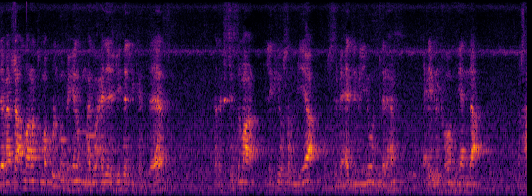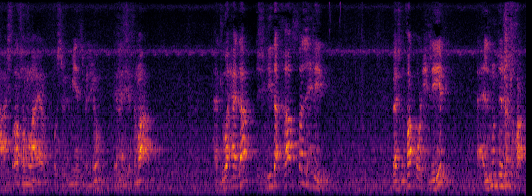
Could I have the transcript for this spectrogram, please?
دابا ان شاء الله أنتم كلكم في حينكم هذه واحدة جديده اللي كدار. هذاك الاستثمار اللي كيوصل 107 مليون درهم. يعني بالمفهوم ديالنا 10 ملاير و700 مليون ديال الاستثمار. هذه الوحده جديدة خاصة للحليب. باش نفرقوا الحليب على المنتجات الأخرى.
